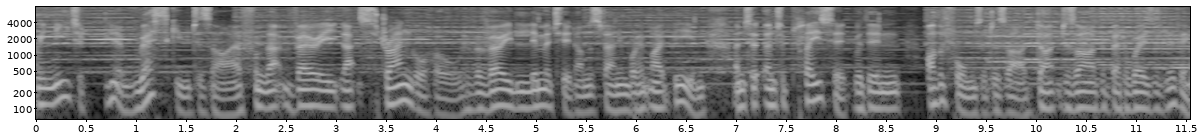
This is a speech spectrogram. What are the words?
we need to you know rescue desire from that very that stranglehold of a very limited understanding of what it might be and, and to and to place it within other forms of desire desire for better ways of living.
